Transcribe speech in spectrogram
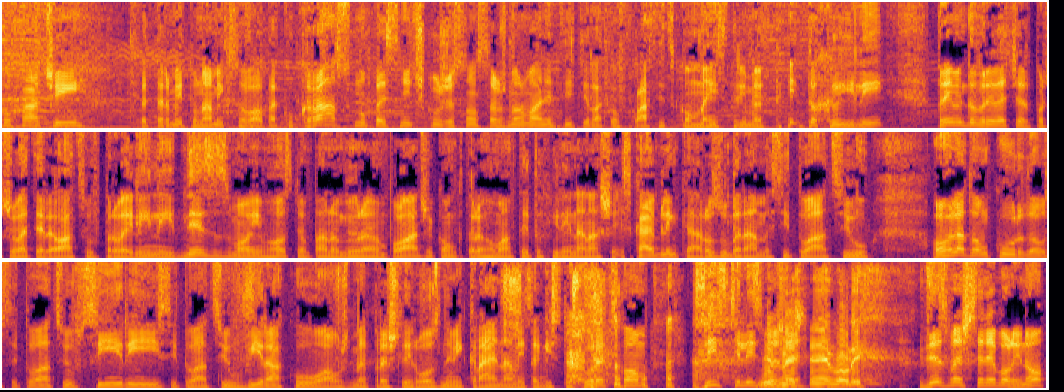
Poslucháči, Peter mi tu namixoval takú krásnu pesničku, že som sa už normálne cítil ako v klasickom mainstreame v tejto chvíli. Príjemný dobrý večer, počúvate reláciu v prvej línii. Dnes s mojím hostom, pánom Jurajom Poláčekom, ktorého mám v tejto chvíli na našej Skyblinke a rozoberáme situáciu ohľadom Kurdov, situáciu v Sýrii, situáciu v Iraku a už sme prešli rôznymi krajinami, takisto Tureckom. Zistili sme že... ešte neboli? Kde sme ešte neboli? No,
